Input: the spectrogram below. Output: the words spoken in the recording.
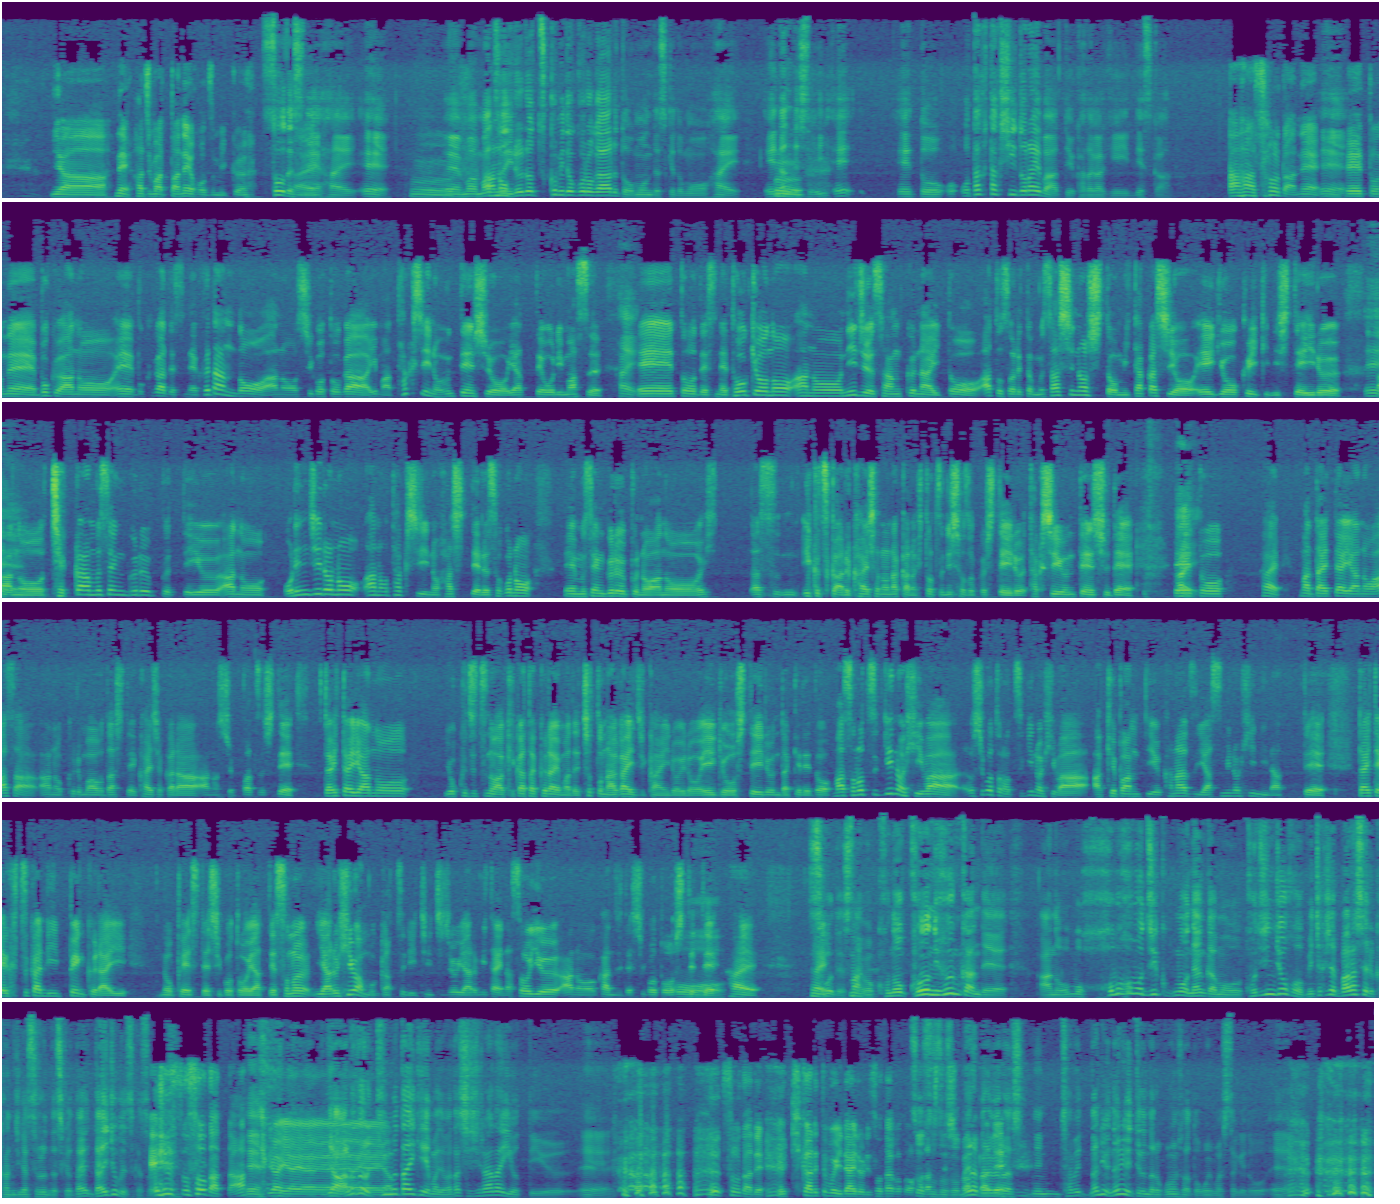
いやー、ね、始まったね、穂積くん。そうですね、はい。えうんーえーまあ、まずいろいろ突っ込みどころがあると思うんですけども、はい。えー、うんなんです、え、えーっと、おオタクタクシードライバーっていう肩書きですか？ああ、そうだね。えええっ、とね、僕、あの、えー僕がですね、普段の、あの、仕事が、今、タクシーの運転手をやっております。はい。えっ、とですね、東京の、あの、23区内と、あと、それと、武蔵野市と三鷹市を営業区域にしている、えーあの、チェッカー無線グループっていう、あの、オレンジ色の、あの、タクシーの走ってる、そこの、えー無線グループの、あの、いくつかある会社の中の一つに所属しているタクシー運転手で、はいえっ、と、はい。まあ、大体あの朝あの、車を出して会社からあの出発して、大体あの翌日の明け方くらいまでちょっと長い時間、いろいろ営業をしているんだけれど、まあ、その次の日は、お仕事の次の日は明け晩っていう必ず休みの日になって、大体2日に一遍くらいのペースで仕事をやって、そのやる日はもうがっつり一日中やるみたいな、そういうあの感じで仕事をしててはい。はい。そうですね、まあ。このこの2分間で、あのもうほぼほぼ自己もうなんかもう個人情報をめちゃくちゃばらしてる感じがするんですけど、大丈夫ですか、それえー、そそうだった、ええ。いやいやいやいやいや、あなたの勤務体系まで私知らないよっていう、ええ。そうだね、聞かれてもいないのにそんなことをそうそうそうそう、話してしまったね。ベラベラベラ。し、ね、しゃべ何を何を言ってるんだろう、この人だと思いましたけど、え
